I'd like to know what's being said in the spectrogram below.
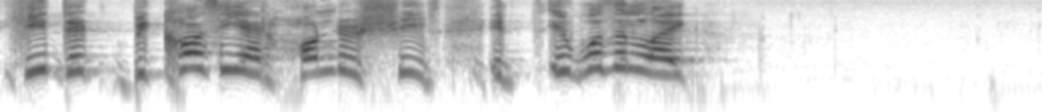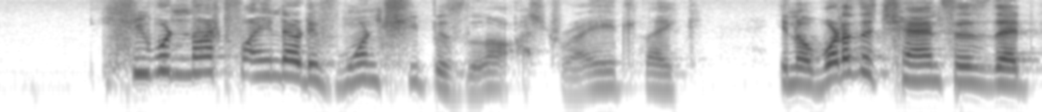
he did, because he had 100 sheep, it, it wasn't like he would not find out if one sheep is lost, right? Like, you know, what are the chances that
